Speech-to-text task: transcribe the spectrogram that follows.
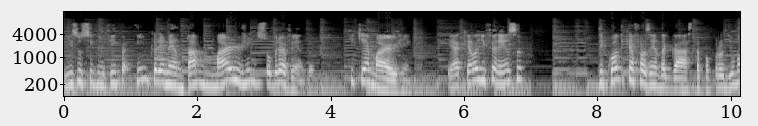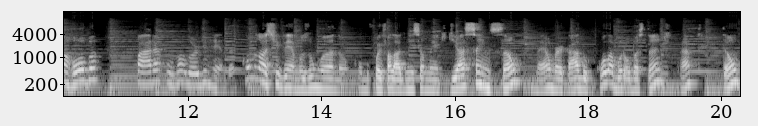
isso significa incrementar margem sobre a venda. O que, que é margem? É aquela diferença de quanto que a fazenda gasta para produzir uma roupa para o valor de venda. Como nós tivemos um ano, como foi falado inicialmente, de ascensão, né, o mercado colaborou bastante, tá? então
